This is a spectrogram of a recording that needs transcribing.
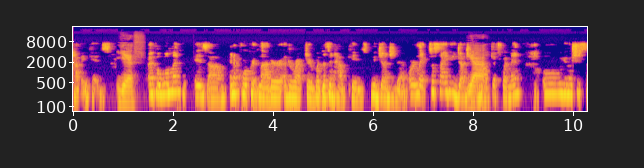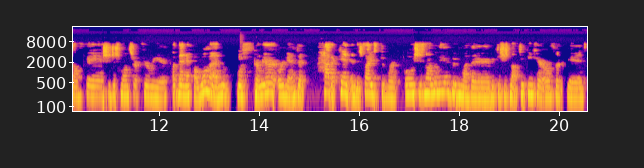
having kids. Yes. If a woman is um, in a corporate ladder, a director, but doesn't have kids, we judge them. Or like society judges Yeah. them, not just women. Oh, you know, she's selfish. She just wants her career. But then if a woman was career oriented had a kid and decides to work, oh, she's not really a good mother because she's not taking care of her kids.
